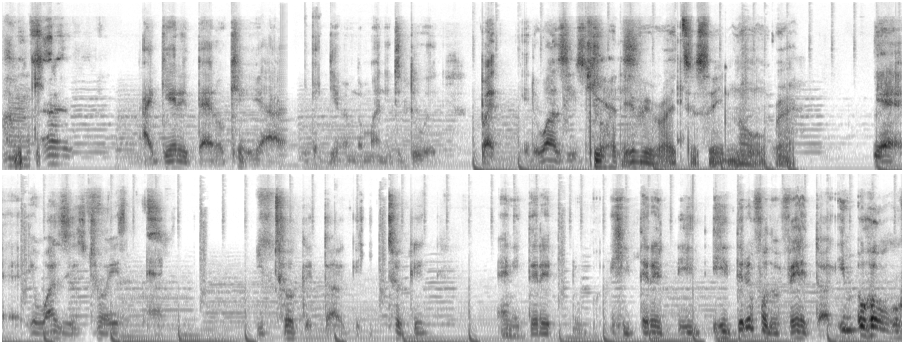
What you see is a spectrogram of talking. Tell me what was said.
I, I get it that okay, yeah, you give him the money to do it, but it was his He choice. He had every right to say no, right? Yeah, it was his choice, and he took it, dog. He took it, and he did it. He did it. He he did it for the vid, dog. Im- Whoa.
